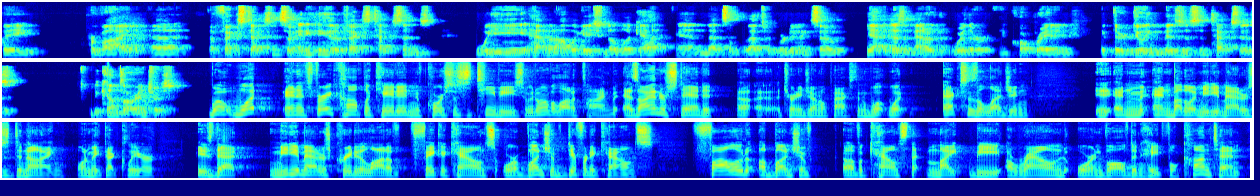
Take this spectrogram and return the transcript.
they provide uh, affects Texans. So anything that affects Texans, we have an obligation to look at, and that's that's what we're doing. So yeah, it doesn't matter where they're incorporated. If they're doing business in Texas, becomes our interest. Well, what, and it's very complicated, and of course, this is TV, so we don't have a lot of time. But as I understand it, uh, uh Attorney General Paxton, what, what X is alleging, and, and by the way, Media Matters is denying, I want to make that clear, is that Media Matters created a lot of fake accounts or a bunch of different accounts, followed a bunch of, of accounts that might be around or involved in hateful content,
